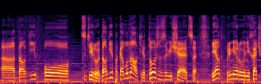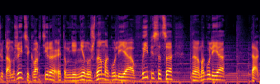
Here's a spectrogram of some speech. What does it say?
А, Долги по... Цитирую. Долги по коммуналке тоже завещаются. Я вот, к примеру, не хочу там жить, и квартира эта мне не нужна. Могу ли я выписаться? Э, Могу ли я... Так,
